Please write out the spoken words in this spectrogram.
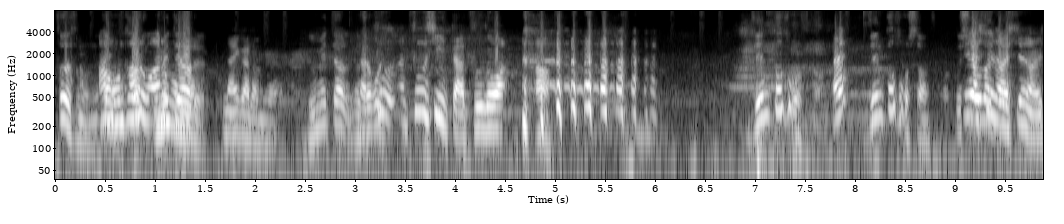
そうですもんね。あ、る本当だ。埋めてある。。ないからもう。埋めてある。じゃあこれ、ツーツーシーター、ツードア。あ、全塗装ですか？え？全塗装したんですか？いや、してない、してない、あ、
